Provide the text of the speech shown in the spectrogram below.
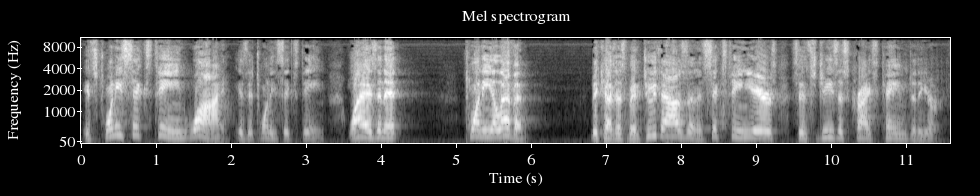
It's 2016. Why is it 2016? Why isn't it 2011? Because it's been 2016 years since Jesus Christ came to the earth.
